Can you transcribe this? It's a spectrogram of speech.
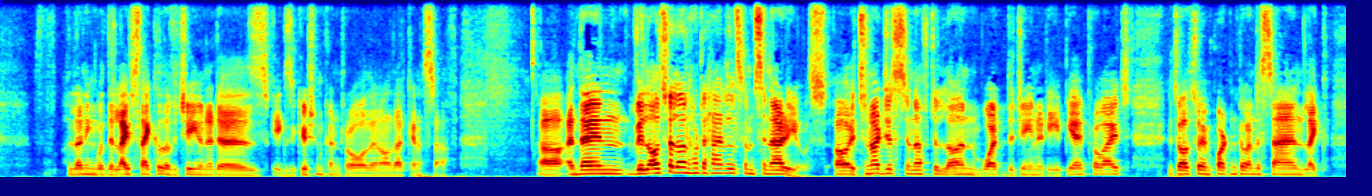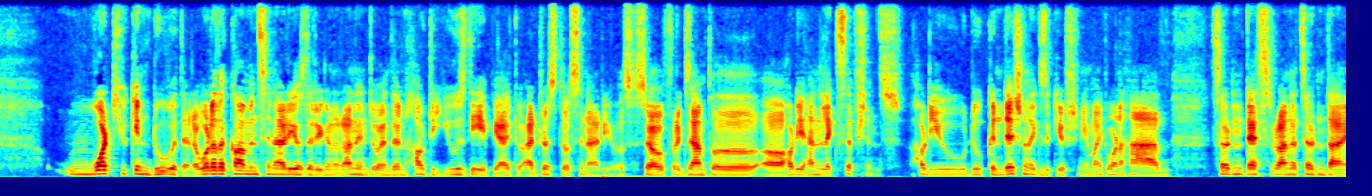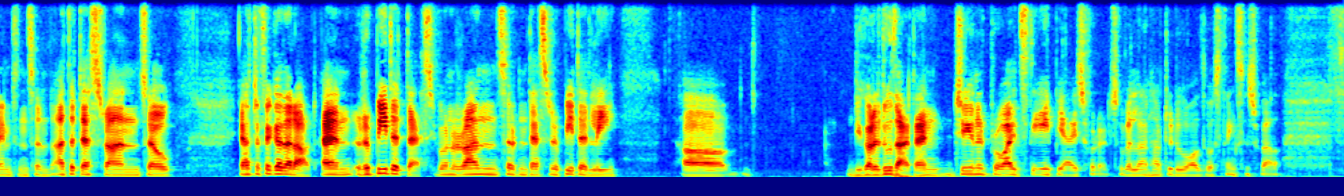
learning what the lifecycle of JUnit is, execution control, and all that kind of stuff. Uh, and then we'll also learn how to handle some scenarios. Uh, it's not just enough to learn what the JUnit API provides. It's also important to understand like what you can do with it. Or what are the common scenarios that you're going to run into and then how to use the api to address those scenarios. So for example uh, how do you handle exceptions? How do you do conditional execution? You might want to have certain tests run at certain times and certain other tests run. So you have to figure that out. And repeated tests. You want to run certain tests repeatedly uh, you got to do that. And JUnit provides the apis for it so we'll learn how to do all those things as well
